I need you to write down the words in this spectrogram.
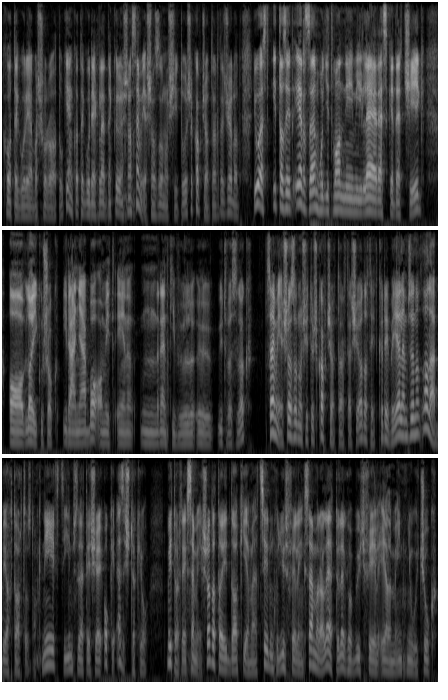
kategóriába sorolhatók. Ilyen kategóriák lehetnek különösen a személyes azonosító és a kapcsolattartási adat. Jó, ezt itt azért érzem, hogy itt van némi leereszkedettség a laikusok irányába, amit én mm, rendkívül üdvözlök. Személyes azonosító és kapcsolattartási adatait körébe jellemzően az alábbiak tartoznak. Név, cím, születési Oké, ez is tök jó. Mi történik személyes adataiddal? Kiemelt célunk, hogy ügyfélénk számára a lehető legjobb ügyfél élményt nyújtsuk.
